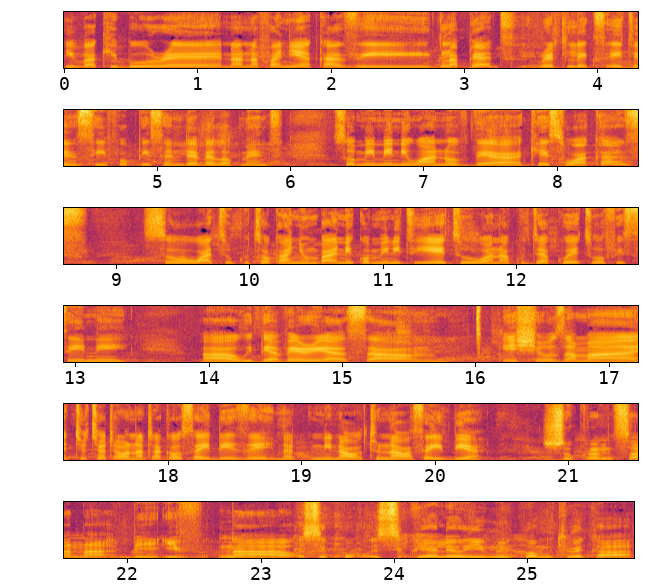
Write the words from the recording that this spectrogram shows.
Eva Kibure na nafanyia kazi GLAPED, Great Lakes Agency for Peace and Development. So mimi ni one of their case workers. So watu kutoka nyumbani community yetu wanakuja kwetu ofisini uh, with their various um, issues ama chochote wanataka usaidizi na tunawasaidia. Shukran sana Bi Eve. Na siku, siku ya leo hii mlikuwa mkiweka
